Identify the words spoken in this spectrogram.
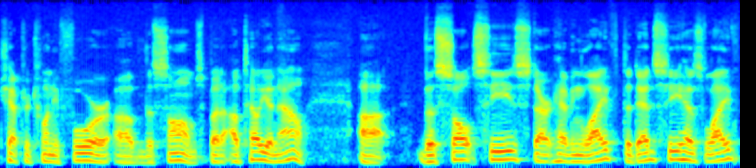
chapter 24 of the Psalms. But I'll tell you now, uh, the salt seas start having life, the Dead Sea has life,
